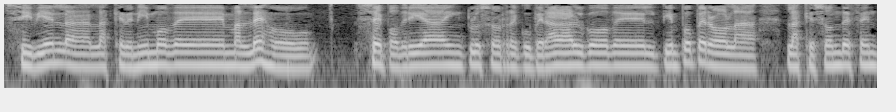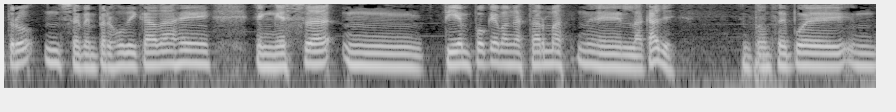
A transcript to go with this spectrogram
si bien las que venimos de más lejos se podría incluso recuperar algo del tiempo, pero las que son de centro mm, se ven perjudicadas en, ese mm, tiempo que van a estar más en la calle. Entonces, pues mm,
